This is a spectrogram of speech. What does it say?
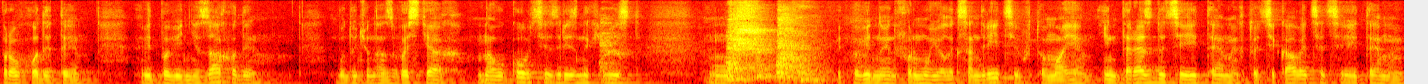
проходити відповідні заходи. Будуть у нас в гостях науковці з різних міст. Відповідно, інформую олександрійців, хто має інтерес до цієї теми, хто цікавиться цією темою.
